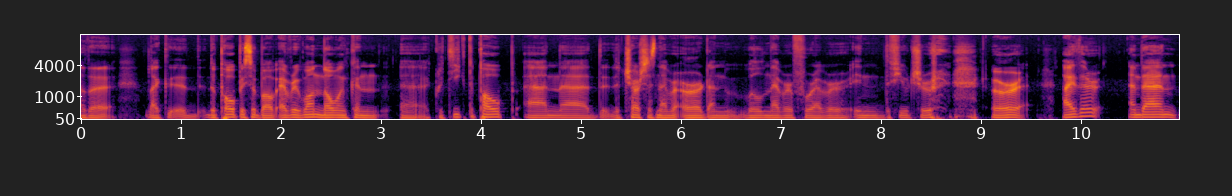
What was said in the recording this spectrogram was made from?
know, the like uh, the Pope is above everyone. No one can uh, critique the Pope, and uh, the, the Church has never erred and will never forever in the future err either. And then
